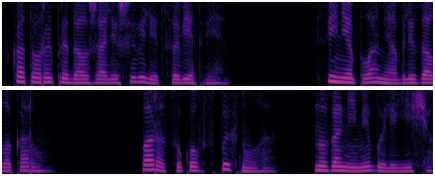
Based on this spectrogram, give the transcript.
в которой продолжали шевелиться ветви. Синее пламя облизало кору. Пара суков вспыхнула, но за ними были еще.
